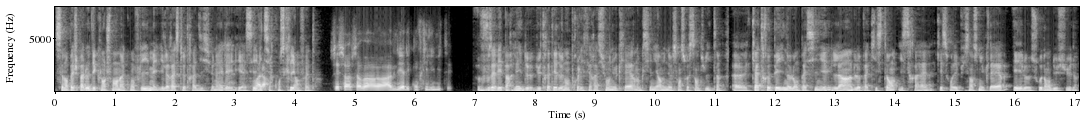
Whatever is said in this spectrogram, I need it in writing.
Ça n'empêche pas le déclenchement d'un conflit, mais il reste traditionnel et, assez vite circonscrit en fait. C'est ça, ça va amener à des conflits limités. Vous avez parlé du traité de non-prolifération nucléaire, donc signé en 1968. Euh, quatre pays ne l'ont pas signé l'Inde, le Pakistan, Israël, qui sont des puissances nucléaires, et le Soudan du Sud.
